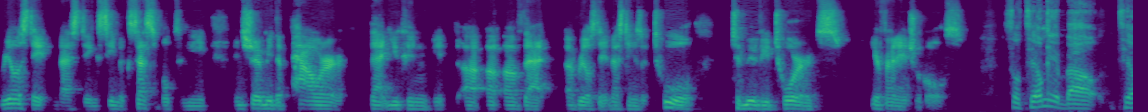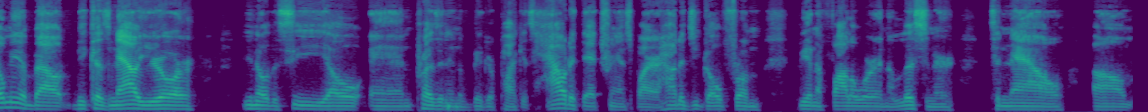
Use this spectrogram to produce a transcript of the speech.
real estate investing seem accessible to me and showed me the power that you can uh, uh, of that of real estate investing as a tool to move you towards your financial goals. So tell me about tell me about because now you're you know, the CEO and president of Bigger Pockets. How did that transpire? How did you go from being a follower and a listener to now um,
